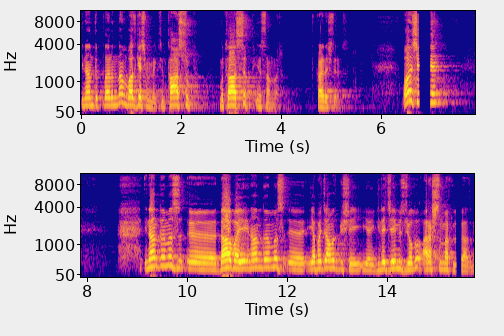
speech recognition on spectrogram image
inandıklarından vazgeçmemek için. Taassup, mutasip insanlar. Kardeşlerimiz. Onun için inandığımız e, davayı, inandığımız e, yapacağımız bir şeyi, gideceğimiz yolu araştırmak lazım.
